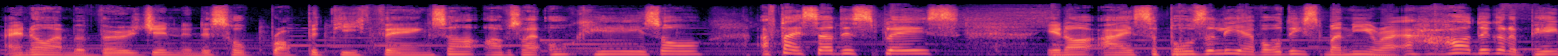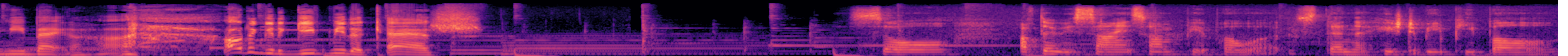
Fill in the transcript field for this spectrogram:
I know I'm a virgin in this whole property thing, so I was like, okay, so after I sell this place, you know, I supposedly have all this money, right? How are they gonna pay me back? How are they gonna give me the cash? So after we signed some paperwork, then the HDB people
